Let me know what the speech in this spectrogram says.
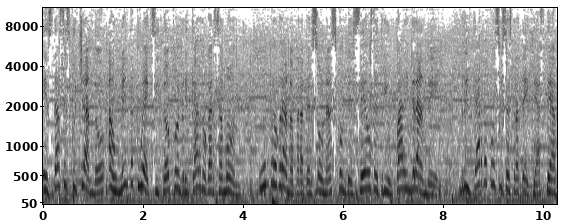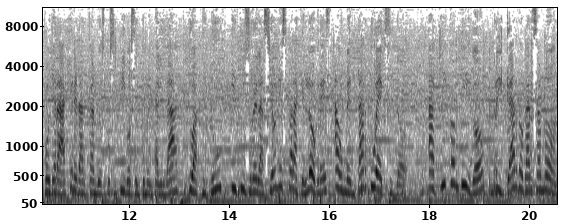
Estás escuchando Aumenta tu éxito con Ricardo Garzamón, un programa para personas con deseos de triunfar en grande. Ricardo con sus estrategias te apoyará a generar cambios positivos en tu mentalidad, tu actitud y tus relaciones para que logres aumentar tu éxito. Aquí contigo, Ricardo Garzamón.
